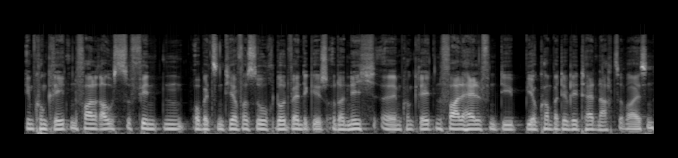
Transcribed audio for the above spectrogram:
im konkreten Fall rauszufinden, ob jetzt ein Tierversuch notwendig ist oder nicht, äh, im konkreten Fall helfen, die Biokompatibilität nachzuweisen?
